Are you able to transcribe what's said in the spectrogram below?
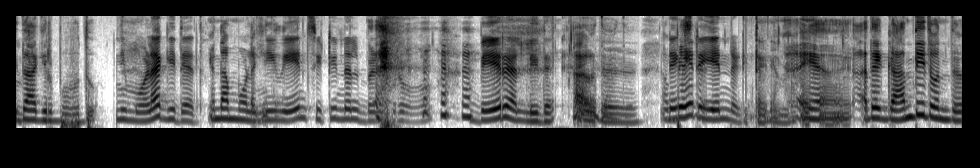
ಇದಾಗಿರಬಹುದು. ನಿಮ್ ಒಳಗಿದೆ ಅದು. ನಮ್ಮೊಳಗೆ ನೀವೇನ್ ಸಿಟಿನಲ್ಲಿ ಬೆಳೆದ್ರು ಬೇರೆ ಅಲ್ಲಿದೆ. ಹೌದು. ಬೇರೆ ಏನ್ ನಡೀತಾ ಇದೆ ಅದೇ ಗಾಂಧಿದೊಂದು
